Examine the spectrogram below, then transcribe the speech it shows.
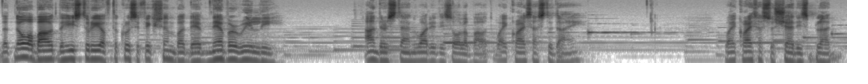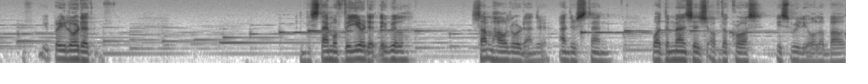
that know about the history of the crucifixion, but they have never really understand what it is all about. Why Christ has to die. Why Christ has to shed his blood. We pray, Lord, that in this time of the year that they will somehow, Lord, under, understand what the message of the cross is really all about.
